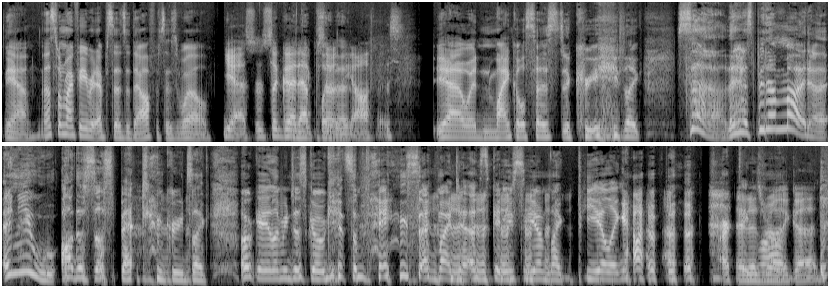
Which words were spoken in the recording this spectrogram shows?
yeah that's one of my favorite episodes of the office as well Yes, it's a good When they play episode of. The Office. Yeah when michael says to creed like sir there has been a murder and you are the suspect and creed's like okay let me just go get some things at my desk and you see him like peeling out of the parking It is lot. really good.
